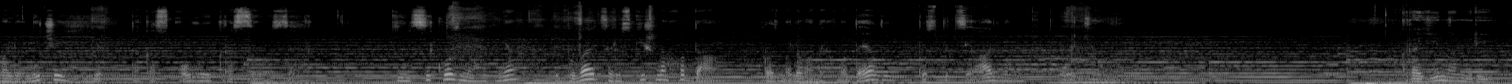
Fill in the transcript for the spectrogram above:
мальовничих гір та казкової краси озер. В кінці кожного дня відбувається розкішна хода розмальованих моделей по спеціальному подіуму. Країна мрій.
